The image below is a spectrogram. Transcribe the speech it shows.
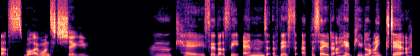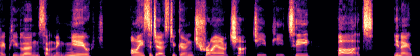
that's what I wanted to show you. Okay. So, that's the end of this episode. I hope you liked it. I hope you learned something new. I suggest you go and try out ChatGPT, but you know,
